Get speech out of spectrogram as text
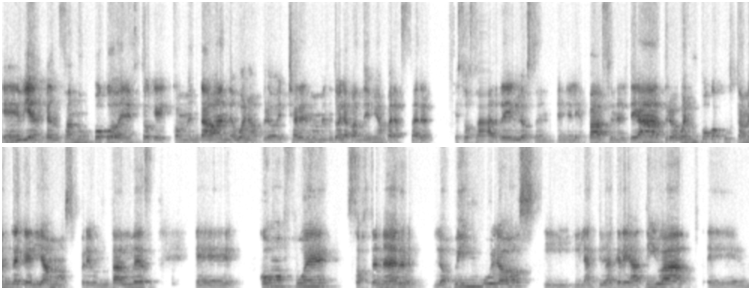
Eh, bien, pensando un poco en esto que comentaban de, bueno, aprovechar el momento de la pandemia para hacer esos arreglos en, el espacio, en el teatro. Bueno, un poco justamente queríamos preguntarles eh, cómo fue sostener los vínculos y, la actividad creativa eh,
